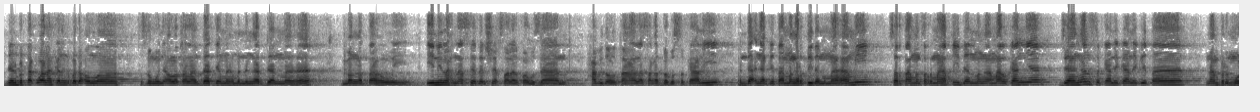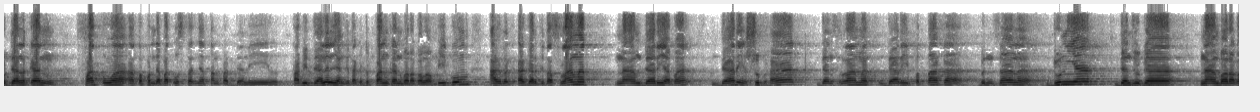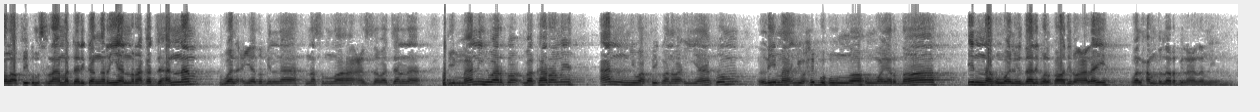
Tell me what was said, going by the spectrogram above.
dan bertakwalah kalian kepada Allah, sesungguhnya Allah Taala zat yang Maha mendengar dan Maha mengetahui. Inilah nasihat dari Syekh Shalal Fauzan, hafizallahu taala sangat bagus sekali. Hendaknya kita mengerti dan memahami serta mencermati dan mengamalkannya. Jangan sekali-kali kita nam bermodalkan fatwa atau pendapat ustadznya tanpa dalil. Tapi dalil yang kita kedepankan barakallahu fikum agar, agar kita selamat naam dari apa? dari syubhat dan selamat dari petaka bencana dunia dan juga na'am barakallahu fikum selamat dari kengerian neraka jahanam wal iyad billah nasallaha azza wa jalla. Bimanihi wa karamih an yuwaffiqana wa iyyakum lima yuhibbuhu Allah wa yardah. Innahu waliyudzalik wal qadiru alaih walhamdulillahirabbil alamin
